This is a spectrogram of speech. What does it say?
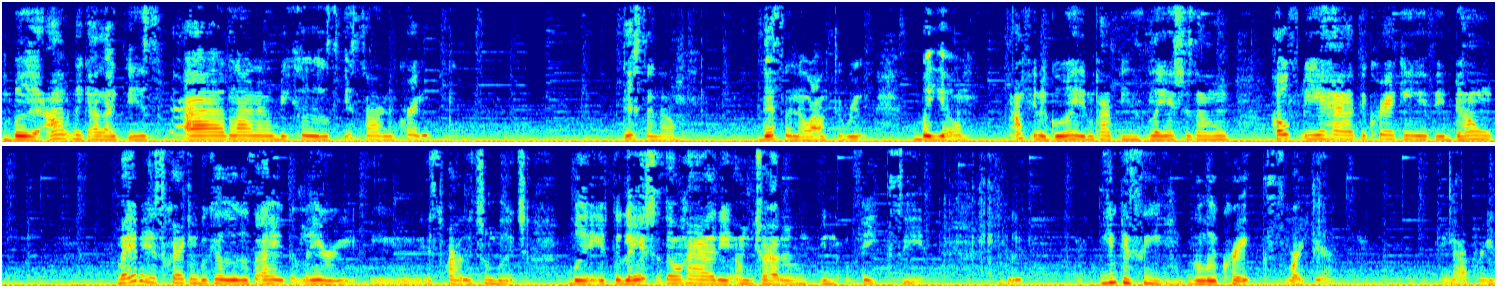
but I don't think I like this eyeliner because it's starting to crack. This a no. This a no off the rip. But yo, I'm finna go ahead and pop these lashes on. Hopefully it hide the cracking. If it don't, maybe it's cracking because I had to layer it and it's probably too much. But if the lashes don't hide it, I'm gonna try to, you know, fix it. But you can see the little cracks right there. Not pretty.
